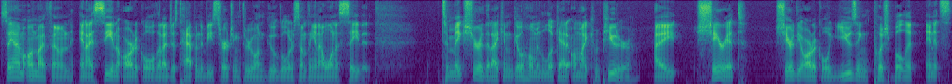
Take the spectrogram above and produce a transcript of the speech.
Say I'm on my phone and I see an article that I just happen to be searching through on Google or something and I want to save it. To make sure that I can go home and look at it on my computer, I share it share the article using Pushbullet, and it's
